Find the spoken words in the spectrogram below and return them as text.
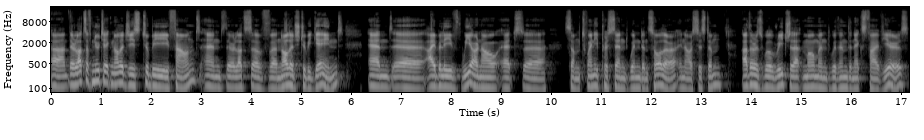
uh, there are lots of new technologies to be found, and there are lots of uh, knowledge to be gained. And uh, I believe we are now at uh, some 20% wind and solar in our system. Others will reach that moment within the next five years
